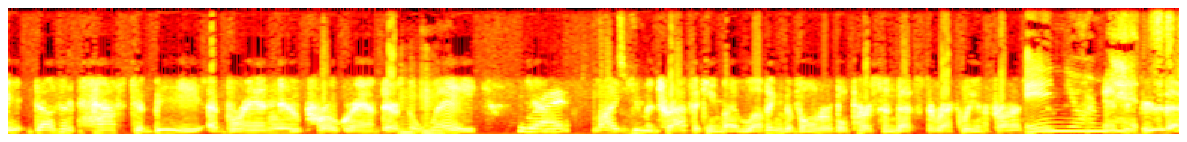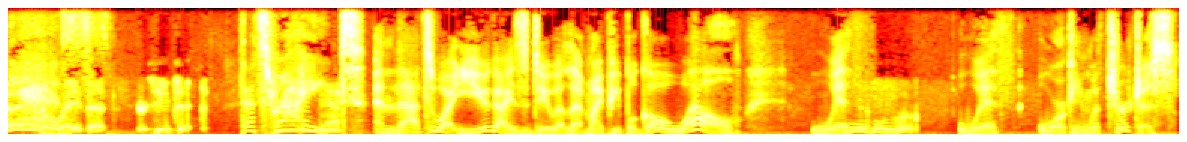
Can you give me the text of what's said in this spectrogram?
it doesn't have to be a brand new program. There's a mm-hmm. way to Right. fight human trafficking by loving the vulnerable person that's directly in front of you. In your and to do that in a way that's strategic. That's right. And that's what you guys do at Let My People Go well with mm-hmm. with working with churches.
